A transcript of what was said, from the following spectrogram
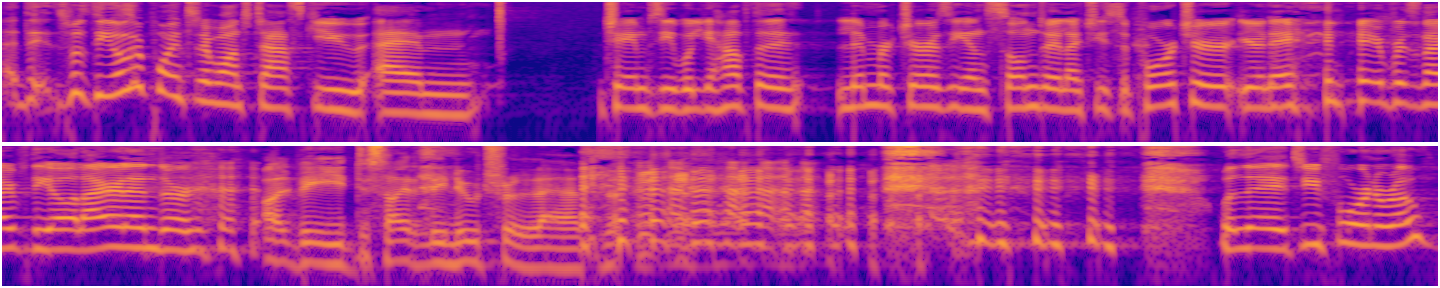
Uh, this was the other point that I wanted to ask you. Um, Jamesie, will you have the Limerick jersey on Sunday? Like, do you support your, your neighbours now for the All Ireland? Or I'll be decidedly neutral. Um, will they do four in a row?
